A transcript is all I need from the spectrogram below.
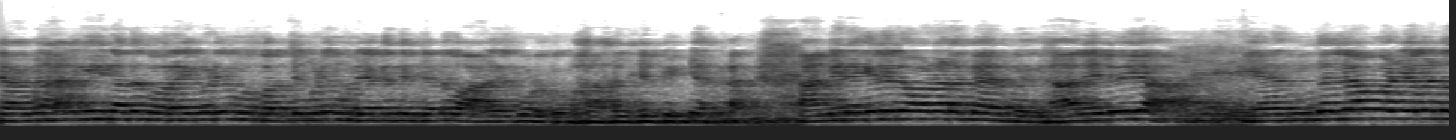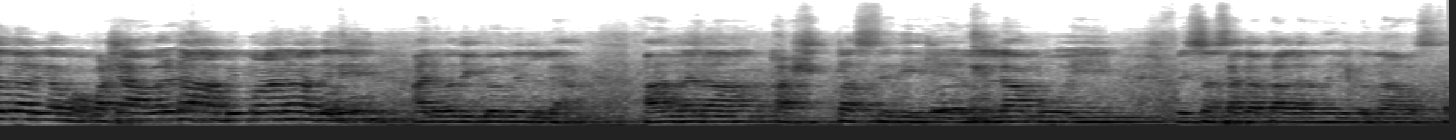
ഞങ്ങളാണെങ്കിൽ ഇതിനകത്ത് കുറെ കൂടി കുറച്ചും കൂടി മുറിയൊക്കെ തിരിച്ചിട്ട് വാടക കൊടുക്കും. അങ്ങനെയെങ്കിലും ലോൺ എടുക്കായിരുന്നു ഹാലേലുയ എന്തെല്ലാം വഴികളുണ്ടെന്ന് അറിയാമോ? പക്ഷെ അവരുടെ അഭിമാനം അതിന് അനുവദിക്കുന്നില്ല. അങ്ങനെ കഷ്ടസ്ഥിതിയിൽ എല്ലാം പോയി ബിസിനസ്സൊക്കെ തകർന്നിരിക്കുന്ന അവസ്ഥ.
